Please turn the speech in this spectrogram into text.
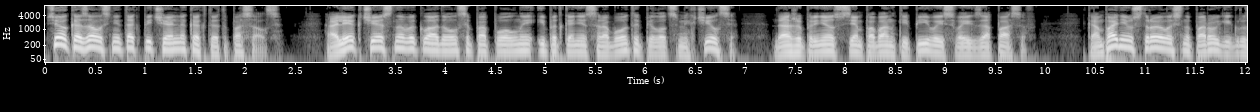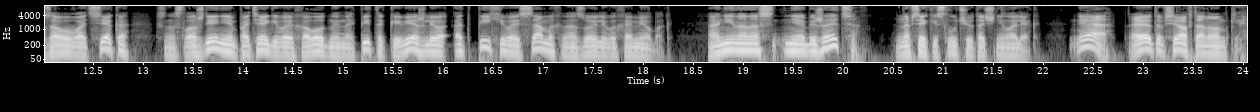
Все оказалось не так печально, как Тед опасался. Олег честно выкладывался по полной, и под конец работы пилот смягчился, даже принес всем по банке пива из своих запасов. Компания устроилась на пороге грузового отсека, с наслаждением потягивая холодный напиток и вежливо отпихивая самых назойливых амебок. «Они на нас не обижаются?» — на всякий случай уточнил Олег. «Не, это все автономки».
